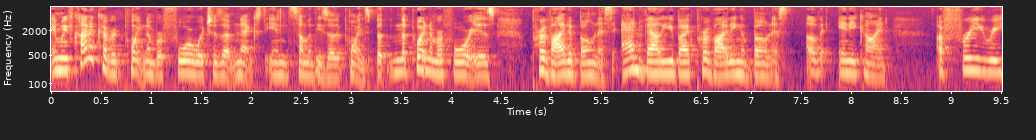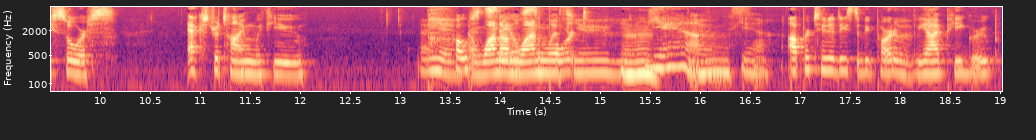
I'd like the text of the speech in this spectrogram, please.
And we've kind of covered point number four, which is up next in some of these other points. But the point number four is provide a bonus. Add value by providing a bonus of any kind. A free resource, extra time with you. Oh, yeah. A one-on-one sales with you. Yeah. Mm-hmm. Yeah. Yeah. Opportunities to be part of a VIP group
